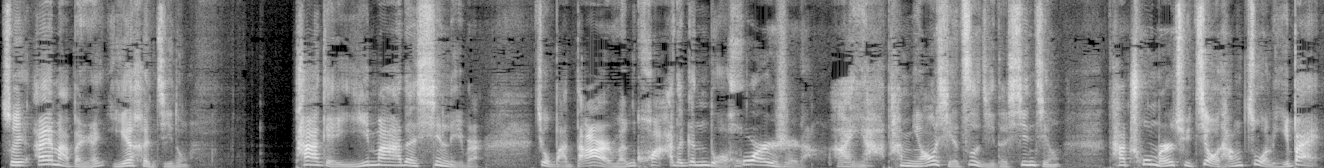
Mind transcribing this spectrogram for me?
所以艾玛本人也很激动，他给姨妈的信里边就把达尔文夸得跟朵花似的。哎呀，他描写自己的心情，他出门去教堂做礼拜。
